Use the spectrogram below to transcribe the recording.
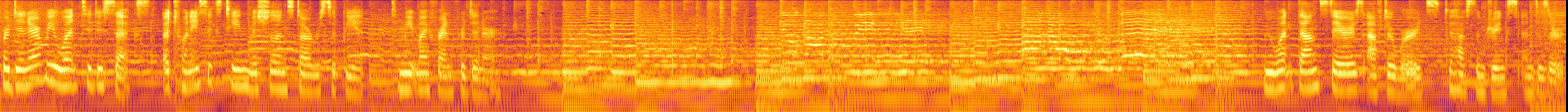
For dinner, we went to Dusek's, a 2016 Michelin star recipient, to meet my friend for dinner. We went downstairs afterwards to have some drinks and dessert.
